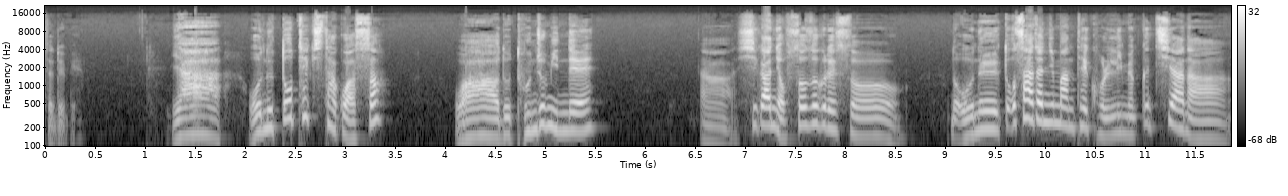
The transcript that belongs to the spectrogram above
再对一遍. 야, 오늘 또 택시 타고 왔어? 와, 너 돈 좀 있네. 아, 시간이 없어서 그랬어. 너 오늘 또 사장님한테 걸리면 끝이야, 나.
